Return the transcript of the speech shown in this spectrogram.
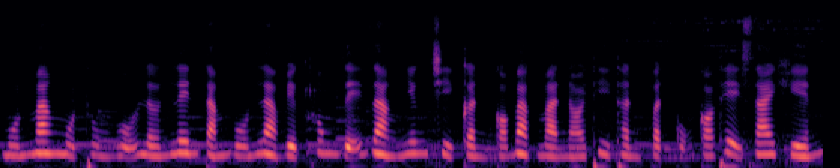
Muốn mang một thùng gỗ lớn lên tắm vốn là việc không dễ dàng nhưng chỉ cần có bạc mà nói thì thần Phật cũng có thể sai khiến.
